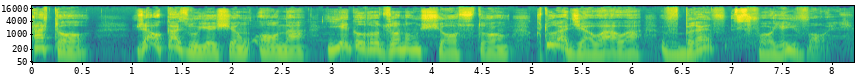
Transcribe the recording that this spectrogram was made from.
A to, że okazuje się ona jego rodzoną siostrą, która działała wbrew swojej woli.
